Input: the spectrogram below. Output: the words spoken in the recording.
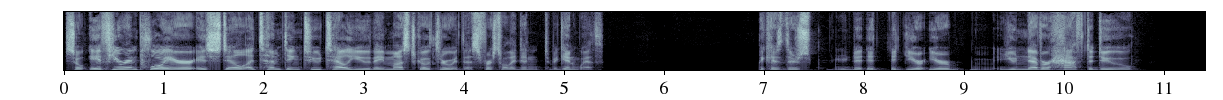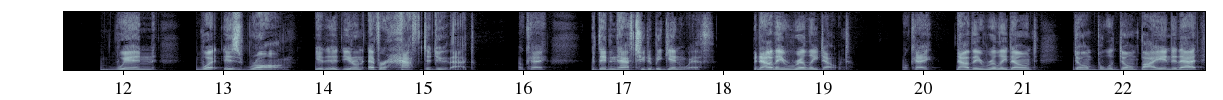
So if your employer is still attempting to tell you they must go through with this, first of all, they didn't to begin with, because there's it, it, you're you're you never have to do when what is wrong. It- it- you don't ever have to do that, okay? But they didn't have to to begin with. But now they really don't. Okay, now they really don't. Don't don't buy into that.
